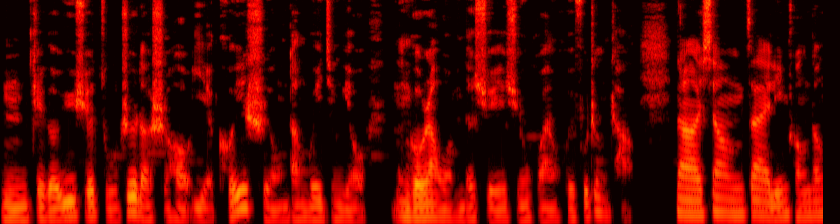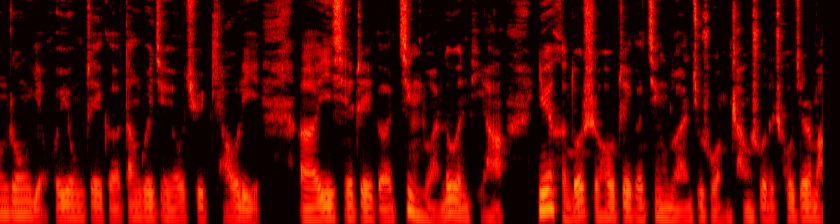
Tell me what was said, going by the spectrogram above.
嗯这个淤血阻滞的时候，也可以使用当归精油，能够让我们的血液循环恢复正常。那像在临床当中，也会用这个当归精油去调理呃一些这个痉挛的问题哈，因为很多时候这个痉挛就是我们常说的抽筋嘛。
